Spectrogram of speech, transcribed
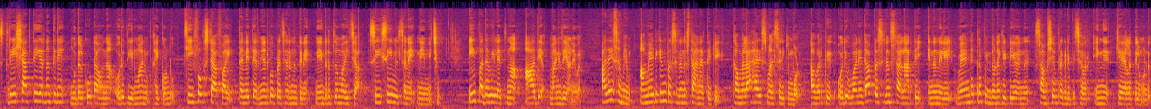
സ്ത്രീ ശാക്തീകരണത്തിന് മുതൽക്കൂട്ടാവുന്ന ഒരു തീരുമാനം കൈക്കൊണ്ടു. ചീഫ് ഓഫ് സ്റ്റാഫായി തന്റെ തെരഞ്ഞെടുപ്പ് പ്രചരണത്തിന് നേതൃത്വം വഹിച്ച സി സി വിൽസണെ നിയമിച്ചു. ഈ പദവിയിലെത്തുന്ന ആദ്യ വനിതയാണിവർ. അതേസമയം അമേരിക്കൻ പ്രസിഡന്റ് സ്ഥാനാർത്ഥിക്ക് കമല ഹാരിസ് മത്സരിക്കുമ്പോൾ അവർക്ക് ഒരു വനിതാ പ്രസിഡന്റ് സ്ഥാനാർത്ഥി എന്ന നിലയിൽ വേണ്ടത്ര പിന്തുണ കിട്ടിയോ എന്ന് സംശയം പ്രകടിപ്പിച്ചവർ ഇങ്ങ് കേരളത്തിലുമുണ്ട്.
